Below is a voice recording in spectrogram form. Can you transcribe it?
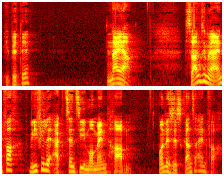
Wie bitte? Naja, Sagen Sie mir einfach, wie viele Aktien Sie im Moment haben. Und es ist ganz einfach.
